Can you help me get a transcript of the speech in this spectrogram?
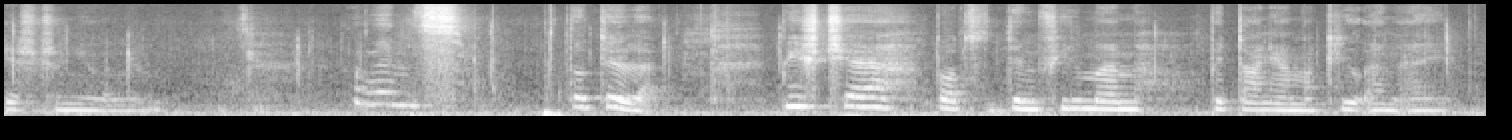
jeszcze nie umiem. No więc to tyle. Piszcie pod tym filmem pytania na Q&A.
